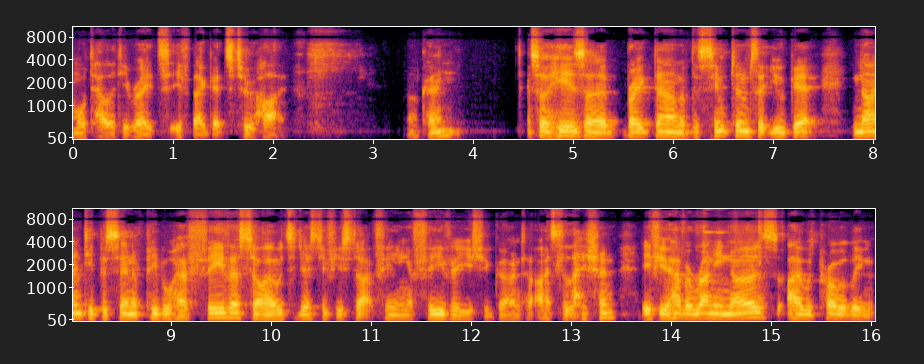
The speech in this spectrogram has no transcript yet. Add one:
mortality rates if that gets too high. Okay, so here's a breakdown of the symptoms that you get. 90% of people have fever, so I would suggest if you start feeling a fever, you should go into isolation. If you have a runny nose, I would probably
